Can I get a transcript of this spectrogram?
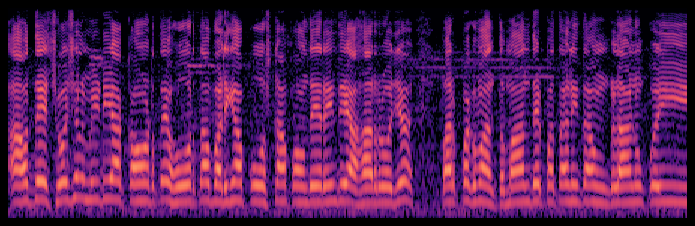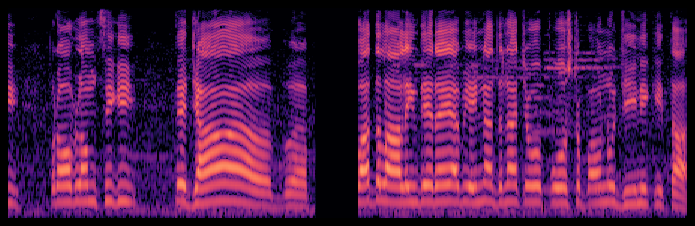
ਆਪਦੇ ਸੋਸ਼ਲ ਮੀਡੀਆ ਅਕਾਊਂਟ ਤੇ ਹੋਰ ਤਾਂ ਬੜੀਆਂ ਪੋਸਟਾਂ ਪਾਉਂਦੇ ਰਹਿੰਦੇ ਆ ਹਰ ਰੋਜ਼, ਪਰ ਭਗਵੰਤ ਮਾਨ ਦੇ ਪਤਾ ਨਹੀਂ ਤਾਂ ਉਂਗਲਾਂ ਨੂੰ ਕੋਈ ਪ੍ਰੋਬਲਮ ਸੀਗੀ ਤੇ ਜਾਂ ਵੱਧ ਲਾ ਲੈਂਦੇ ਰਹੇ ਆ ਵੀ ਇਹਨਾਂ ਦਿਨਾਂ 'ਚ ਉਹ ਪੋਸਟ ਪਾਉਣ ਨੂੰ ਜੀ ਨਹੀਂ ਕੀਤਾ।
